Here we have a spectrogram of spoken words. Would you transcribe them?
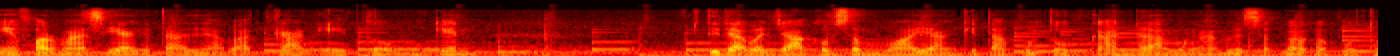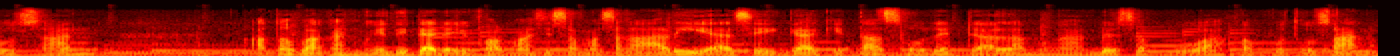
informasi yang kita dapatkan itu mungkin tidak mencakup semua yang kita butuhkan dalam mengambil sebuah keputusan atau bahkan mungkin tidak ada informasi sama sekali ya sehingga kita sulit dalam mengambil sebuah keputusan.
